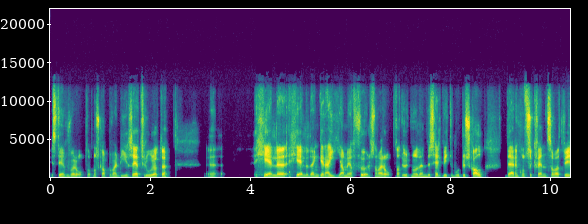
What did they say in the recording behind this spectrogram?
istedenfor å være opptatt med å skape verdi. Så jeg tror at det, eh, hele, hele, den greia med å følelsen av å være opptatt uten nødvendigvis helt vite hvor du skal, det er en konsekvens av at vi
